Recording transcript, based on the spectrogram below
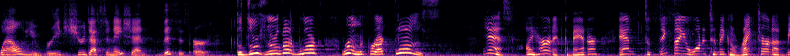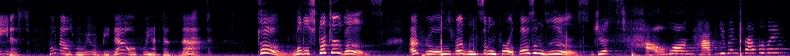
Well, you've reached your destination. This is Earth. Did you hear that, Blug? We're in the correct place. Yes, I heard it, Commander. And to think that you wanted to make a right turn on Venus. Who knows where we would be now if we had done that? Come, little stretch our legs. I feel as if I've been sitting for a thousand years. Just how long have you been traveling?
